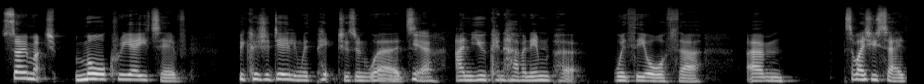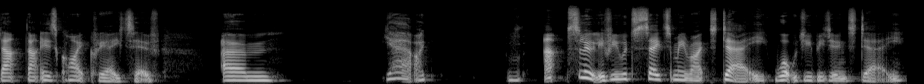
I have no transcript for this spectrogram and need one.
so much more creative because you're dealing with pictures and words Yeah. and you can have an input with the author. Um, so as you say, that that is quite creative. Um, yeah, I absolutely. If you were to say to me, right today, what would you be doing today?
